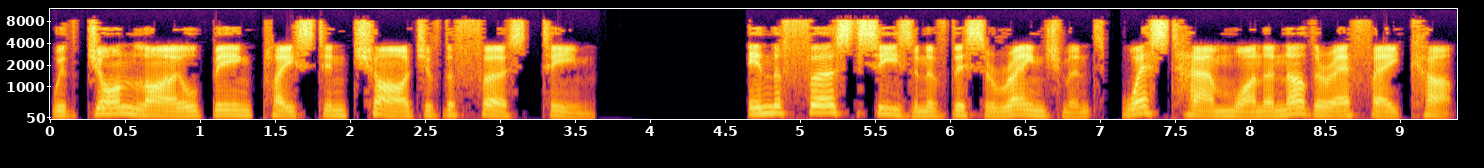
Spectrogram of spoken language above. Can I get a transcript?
with John Lyall being placed in charge of the first team. In the first season of this arrangement, West Ham won another FA Cup.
